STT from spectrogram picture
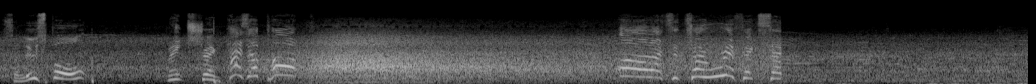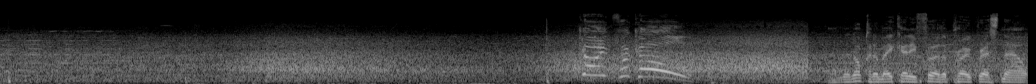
It's a loose ball. Great strength. Has a pop! Oh, that's a terrific save. Going for goal! And they're not going to make any further progress now.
